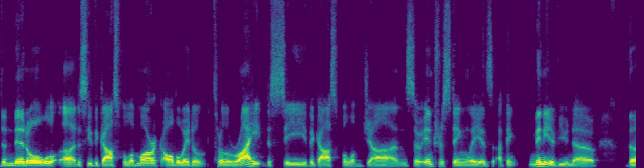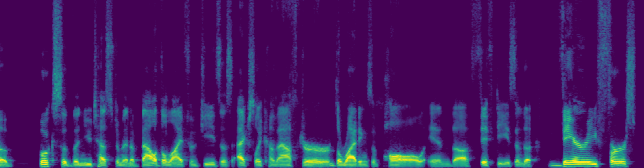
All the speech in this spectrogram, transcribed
the middle uh, to see the Gospel of Mark, all the way to, to the right to see the Gospel of John. So interestingly, as I think many of you know, the books of the New Testament about the life of Jesus actually come after the writings of Paul in the 50s. And the very first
